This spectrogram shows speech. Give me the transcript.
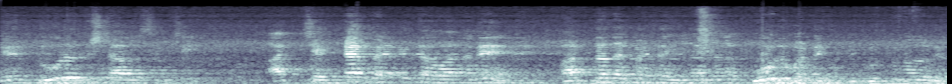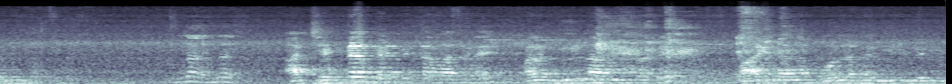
నేను దూరదృష్టి ఆలోచించి ఆ చెట్ట పెట్టిన తర్వాతనే వర్తన పెట్ట ఇల్లంతా బోర్డు పడ్డాయి. మీకు గుర్తున్నదో లేదు. ఆ చెట్ట పెట్టిన తర్వాతనే మనం నీళ్ళు ఆడుతుంటే వాయిదాల బోర్ల నీళ్ళు పెట్టి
